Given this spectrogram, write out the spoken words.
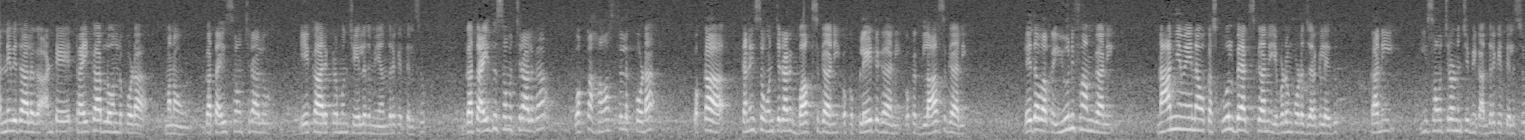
అన్ని విధాలుగా అంటే ట్రైకార్ లోన్లు కూడా మనం గత ఐదు సంవత్సరాలు ఏ కార్యక్రమం చేయలేదు మీ అందరికీ తెలుసు. గత ఐదు సంవత్సరాలుగా ఒక్క హాస్టల్కి కూడా ఒక కనీసం ఉంచడానికి బాక్స్ కానీ ఒక ప్లేట్ కానీ ఒక గ్లాస్ కానీ లేదా ఒక యూనిఫామ్ కానీ నాణ్యమైన ఒక స్కూల్ బ్యాగ్స్ కానీ ఇవ్వడం కూడా జరగలేదు. కానీ ఈ సంవత్సరం నుంచి మీకు అందరికీ తెలుసు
